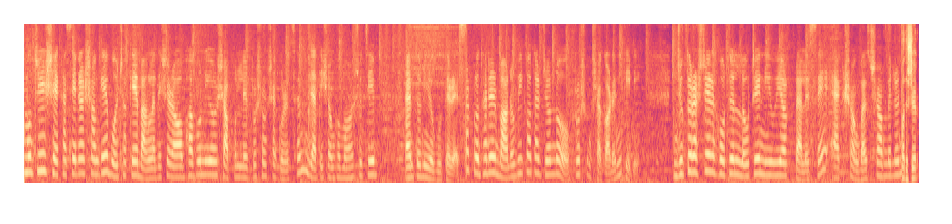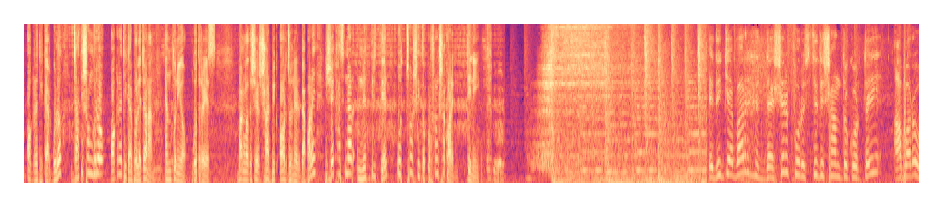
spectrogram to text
প্রধানমন্ত্রী শেখ হাসিনার সঙ্গে বৈঠকে বাংলাদেশের অভাবনীয় সাফল্যের প্রশংসা করেছেন জাতিসংঘ মহাসচিব অ্যান্তনিও গুতেরেস। প্রধানের মানবিকতার জন্য প্রশংসা করেন তিনি। যুক্তরাষ্ট্রের হোটেল লোটে নিউ ইয়র্ক প্যালেসে এক সংবাদ সম্মেলন বাংলাদেশের অগ্রাধিকারগুলো জাতিসংঘের অগ্রাধিকার বলে জানান অ্যান্তনিও গুতেরেস। বাংলাদেশের সার্বিক অর্জনের ব্যাপারে শেখ হাসিনার নেতৃত্বের উচ্ছ্বসিত প্রশংসা করেন তিনি। এদিকে আবার দেশের পরিস্থিতি শান্ত করতেই আবারও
